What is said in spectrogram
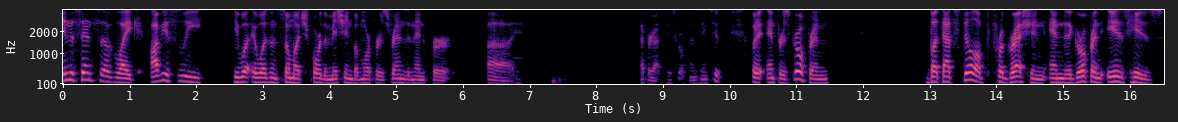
in the sense of like obviously he wa- it wasn't so much for the mission but more for his friends and then for uh I forgot his girlfriend's name too. But it, and for his girlfriend but that's still a progression and the girlfriend is his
